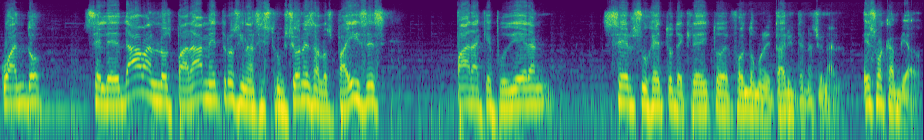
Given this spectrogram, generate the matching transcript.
cuando se le daban los parámetros y las instrucciones a los países para que pudieran ser sujetos de crédito del Fondo Monetario Internacional. Eso ha cambiado.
